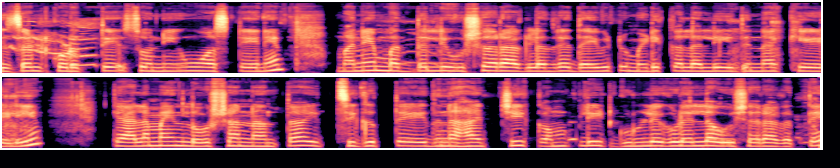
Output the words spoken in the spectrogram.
ರಿಸಲ್ಟ್ ಕೊಡುತ್ತೆ. ಸೊ, ನೀವು ಅಷ್ಟೇ ಮನೆ ಮದ್ದಲ್ಲಿ ಹುಷಾರಾಗ್ಲಂದರೆ ದಯವಿಟ್ಟು ಮೆಡಿಕಲಲ್ಲಿ ಇದನ್ನು ಕೇಳಿ ಕ್ಯಾಲಮೈನ್ ಲೋಷನ್ ಅಂತ ಇದು ಸಿಗುತ್ತೆ. ಇದನ್ನು ಹಚ್ಚಿ ಕಂಪ್ಲೀಟ್ ಗುಳ್ಳೆಗಳೆಲ್ಲ ಹುಷಾರಾಗುತ್ತೆ.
